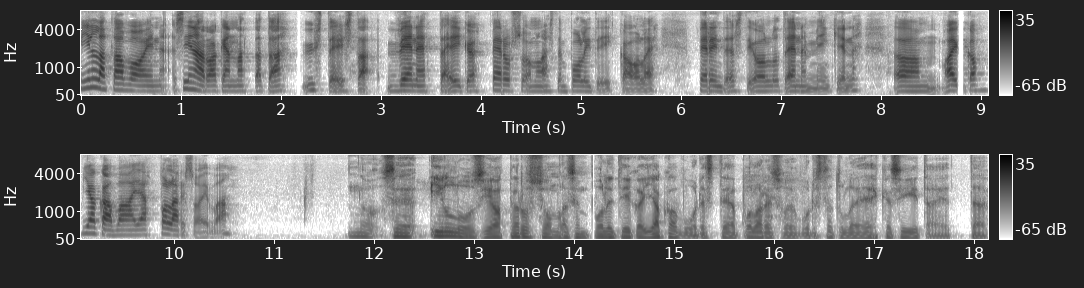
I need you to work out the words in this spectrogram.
Millä tavoin sinä rakennat tätä yhteistä venettä? Eikö perussuomalaisten politiikka ole perinteisesti ollut ennemminkin äm, aika jakavaa ja polarisoivaa? No se illuusio perussuomalaisen politiikan jakavuudesta ja polarisoivuudesta tulee ehkä siitä, että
